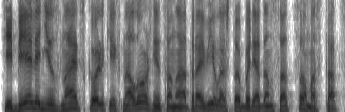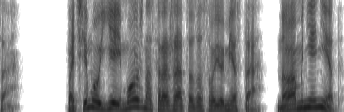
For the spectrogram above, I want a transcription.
Тебе ли не знать, скольких наложниц она отравила, чтобы рядом с отцом остаться? Почему ей можно сражаться за свое место, но а мне нет?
